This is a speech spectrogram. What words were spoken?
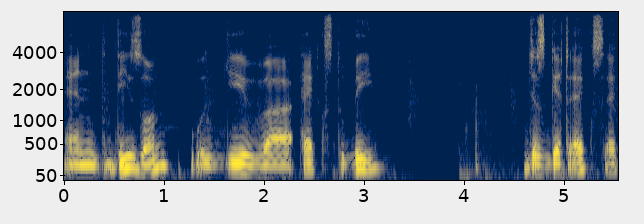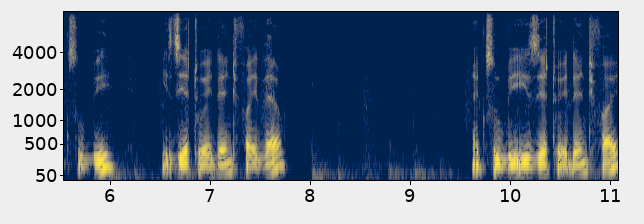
and this one will give uh, x to be just get x. X will be easier to identify there X will be easier to identify.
